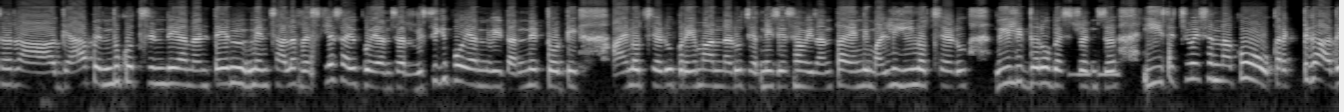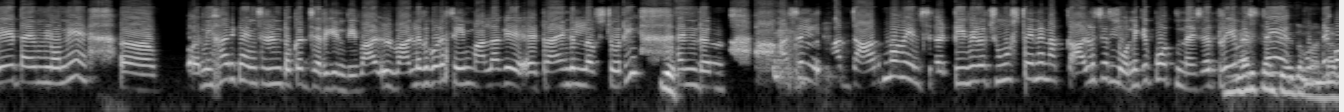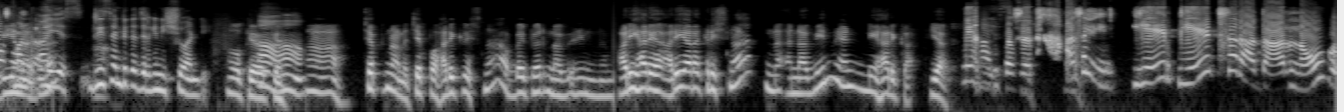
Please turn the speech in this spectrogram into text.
సార్ ఆ గ్యాప్ ఎందుకు వచ్చింది అని అంటే నేను చాలా రెస్ట్లెస్ అయిపోయాను సార్. విసిగిపోయాను వీటన్నిటితోటి. ఆయన వచ్చాడు ప్రేమ అన్నాడు జర్నీ చేసాం ఇదంతా అయింది. మళ్ళీ ఈయన వచ్చాడు. వీళ్ళిద్దరు బెస్ట్ ఫ్రెండ్స్ ఈ సిచ్యువేషన్ నాకు కరెక్ట్గా అదే టైంలోనే నిహారిక ఇన్సిడెంట్ ఒకటి జరిగింది. వాళ్ళ వాళ్ళది కూడా సేమ్ అలాగే ట్రయాంగిల్ లవ్ స్టోరీ. అండ్ అసలు ఆ దారుణం ఏంటి సార్? టీవీలో చూస్తేనే నాకు కాళ్ళు చేతులు వణికిపోతున్నాయి సార్. ప్రేమిస్తే రీసెంట్గా జరిగిన ఇష్యూ అండి. Okay okay. ఆ. చెప్పు హరికృష్ణ అబ్బాయి పేరు Naveen. Harihari Harihara Krishna Naveen and Niharika. Yeah Niharika sir. అసలు ఏ ఏంటి సార్ ఆ దారుణం?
